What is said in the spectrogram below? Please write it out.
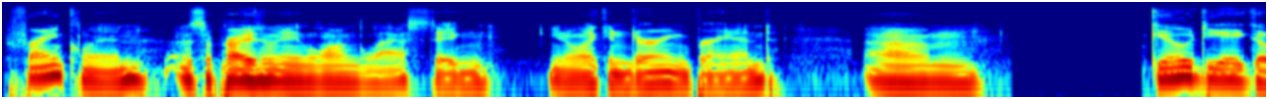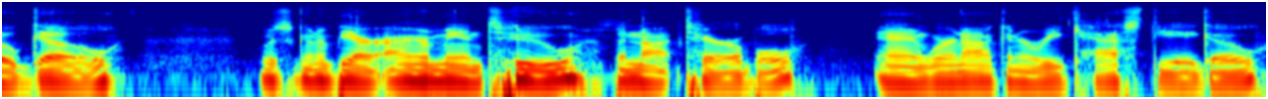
Franklin, a surprisingly long lasting, you know, like enduring brand. Um, Go Diego Go was going to be our Iron Man 2, but not terrible. And we're not going to recast Diego.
